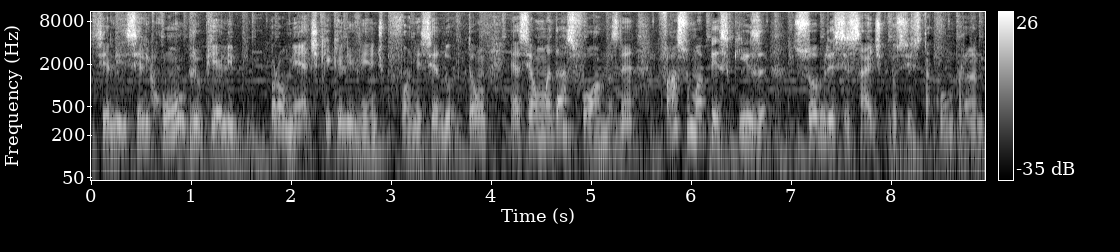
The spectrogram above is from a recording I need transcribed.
se ele, se ele cumpre o que ele promete, o que, que ele vende para o fornecedor. Então, essa é uma das formas, né? Faça uma pesquisa sobre esse site que você está comprando.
